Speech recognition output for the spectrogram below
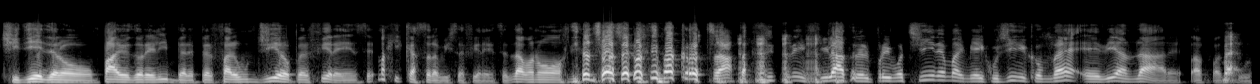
ci diedero un paio d'ore libere per fare un giro per Firenze. Ma chi cazzo l'ha vista a Firenze? Davano Dio Giorgio l'ultima crociata, infilato nel primo cinema, i miei cugini con me e via andare. Beh,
